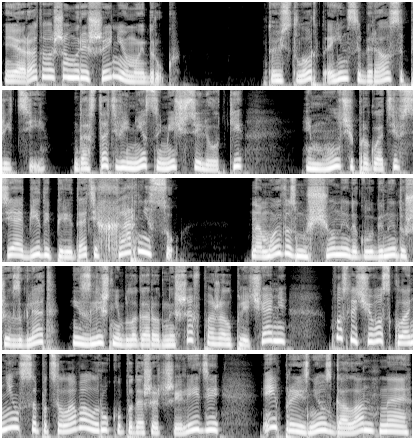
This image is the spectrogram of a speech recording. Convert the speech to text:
Я рад вашему решению, мой друг. То есть лорд Эйн собирался прийти, достать венец и меч селедки и, молча проглотив все обиды, передать их Харнису? На мой возмущенный до глубины души взгляд излишне благородный шеф пожал плечами, после чего склонился, поцеловал руку подошедшей леди и произнес галантное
